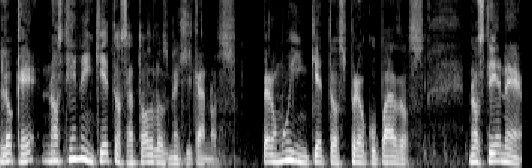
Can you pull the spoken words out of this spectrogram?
Lo que nos tiene inquietos a todos los mexicanos, pero muy inquietos, preocupados, nos tiene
